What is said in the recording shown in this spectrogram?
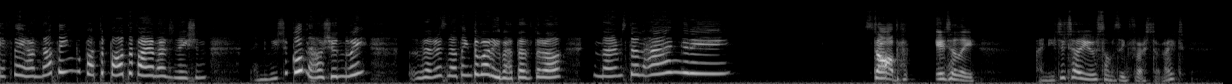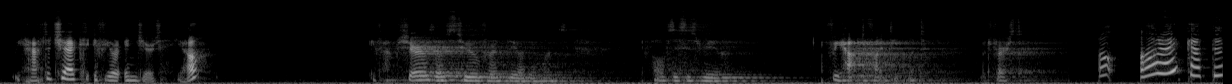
If they are nothing but a part of our imagination, then we should go now, shouldn't we? There is nothing to worry about after all, and I'm still hungry. Stop! Italy! I need to tell you something first, alright? We have to check if you're injured, yeah? If I'm sure those two weren't the only ones. If all of this is real. If we have to find England. But first, Oh, all right, Captain.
